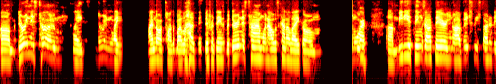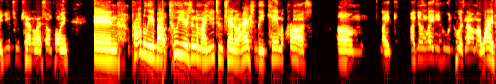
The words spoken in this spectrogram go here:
um during this time like during like i know i talk about a lot of different things but during this time when i was kind of like um more uh, media things out there you know i eventually started a youtube channel at some point and probably about two years into my youtube channel i actually came across um, like a young lady who who is now my wife,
